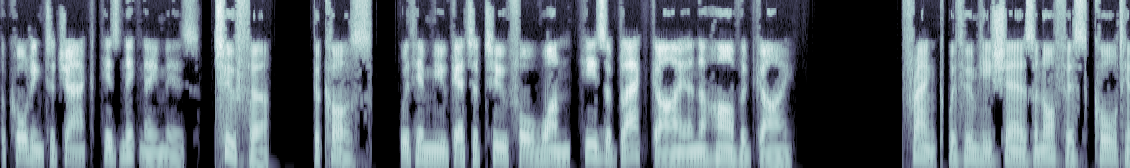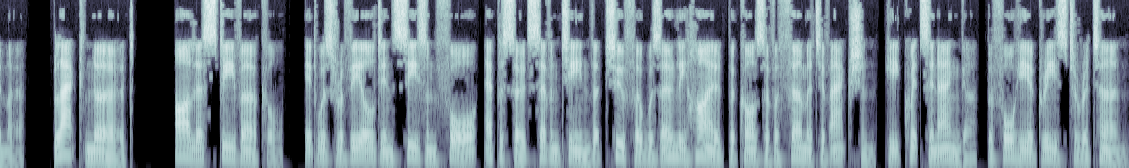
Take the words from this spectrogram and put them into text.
According to Jack, his nickname is Toofer because with him you get a two for one, he's a black guy and a Harvard guy. Frank with whom he shares an office called him a black nerd, a la Steve Urkel. It was revealed in Season 4, Episode 17 that Toofer was only hired because of affirmative action, he quits in anger, before he agrees to return.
